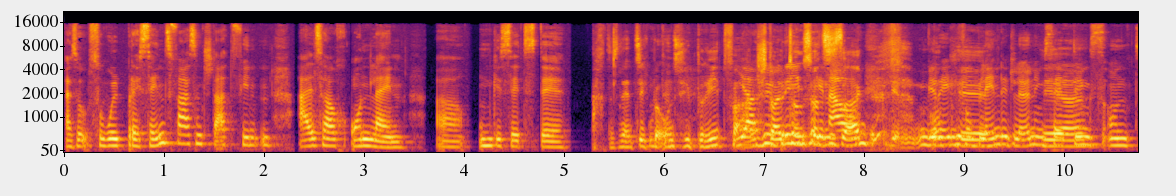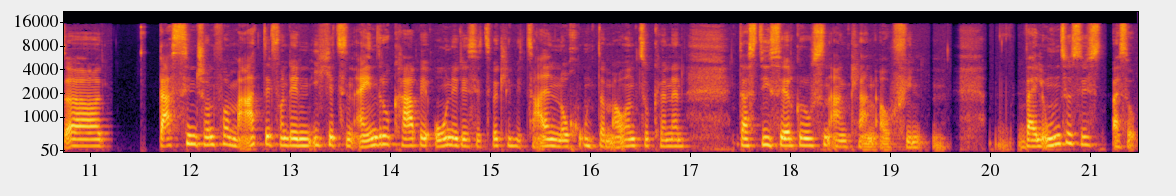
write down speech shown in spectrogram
also sowohl Präsenzphasen stattfinden, als auch online äh, umgesetzte Ach, das nennt sich bei uns Hybridveranstaltung ja, Hybrid, sozusagen. Genau. Wir, wir okay. reden von Blended Learning ja. Settings und äh, das sind schon Formate, von denen ich jetzt den Eindruck habe, ohne das jetzt wirklich mit Zahlen noch untermauern zu können, dass die sehr großen Anklang auch finden. Weil unseres ist, also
